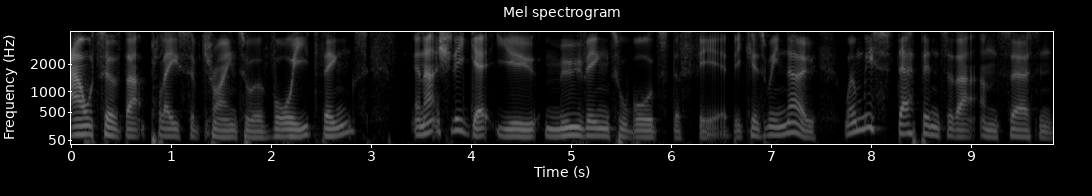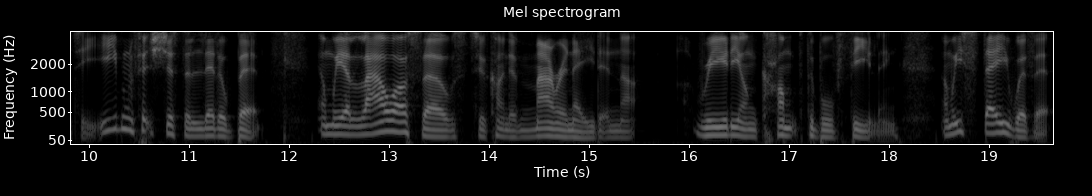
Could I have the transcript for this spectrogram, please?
out of that place of trying to avoid things and actually get you moving towards the fear. Because we know when we step into that uncertainty, even if it's just a little bit, and we allow ourselves to kind of marinate in that really uncomfortable feeling and we stay with it,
